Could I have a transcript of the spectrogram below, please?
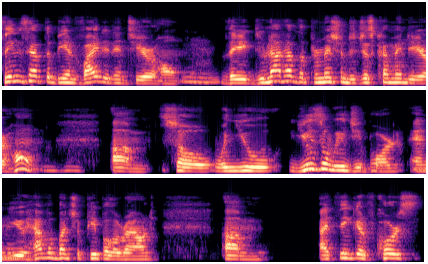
things have to be invited into your home. Mhm. They do not have the permission to just come into your home. Mhm. Um, so when you use a Ouija board and Mhm. you have a bunch of people around, um, I think of course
